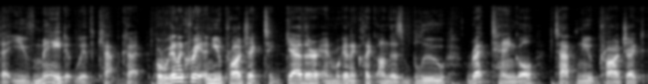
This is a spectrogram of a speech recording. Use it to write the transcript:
that you've made with CapCut. But we're gonna create a new project together and we're gonna click on this blue rectangle, tap new project,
